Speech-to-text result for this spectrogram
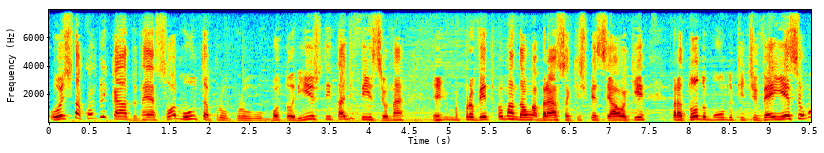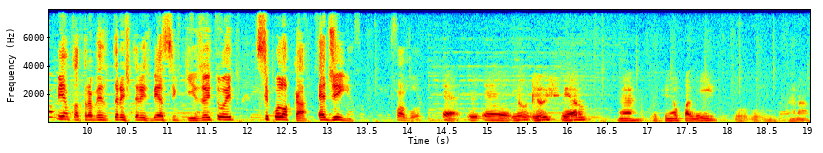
hoje está complicado, né? É só multa para o motorista e está difícil, né? Aproveito para mandar um abraço aqui especial aqui para todo mundo que tiver. E esse é o momento, através do 33651588, se colocar. Edinho, por favor. É, é eu, eu espero, né? Eu falei, Renato,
